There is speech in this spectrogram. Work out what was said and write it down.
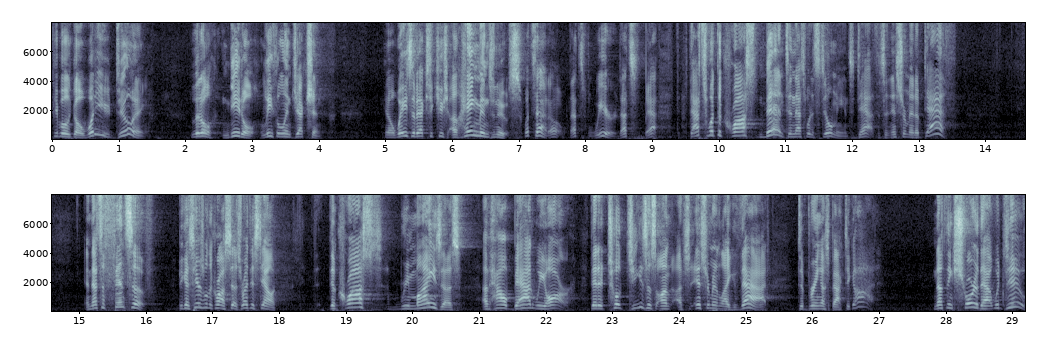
People would go, What are you doing? Little needle, lethal injection. You know, ways of execution, a hangman's noose. What's that? Oh, that's weird. That's bad. That's what the cross meant, and that's what it still means death. It's an instrument of death. And that's offensive because here's what the cross says write this down the cross reminds us of how bad we are, that it took Jesus on an instrument like that to bring us back to God. Nothing short of that would do.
